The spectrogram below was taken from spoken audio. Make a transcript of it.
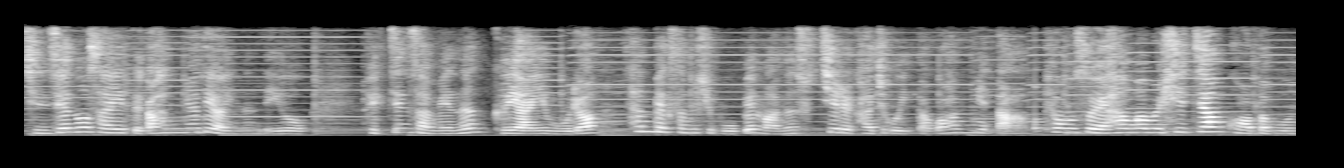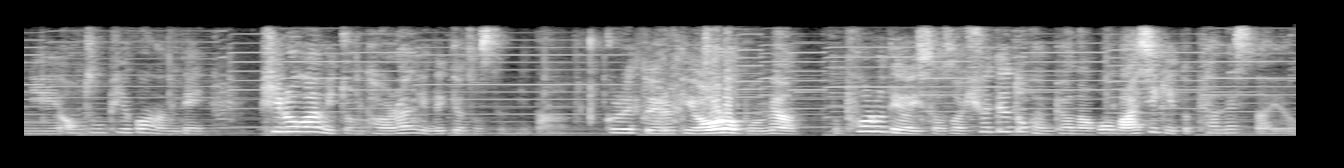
진세노사이드가 함유되어 있는데요. 백진삼에는 그 양이 무려 335배 많은 수치를 가지고 있다고 합니다. 평소에 항암을 쉬지 않고 하다 보니 엄청 피곤한데 피로감이 좀 덜한 게 느껴졌습니다. 그리고 또 이렇게 열어보면 또 포로 되어 있어서 휴대도 간편하고 마시기도 편했어요.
